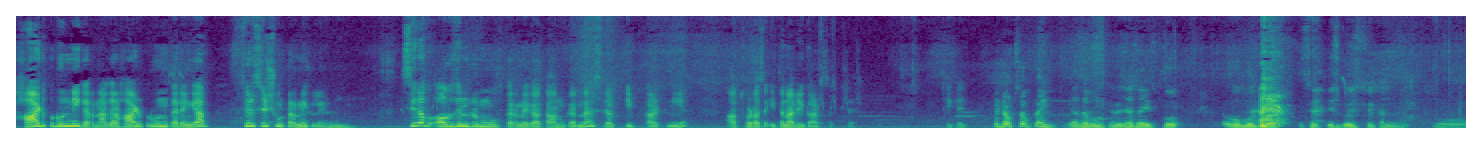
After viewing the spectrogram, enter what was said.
हार्ड प्रून नहीं करना अगर हार्ड प्रून करेंगे आप फिर से शूटर निकलेगा। सिर्फ़ ऑक्सीजन रिमूव करने का काम करना है सिर्फ़ टिप काटनी है। आप थोड़ा सा इतना भी काट सकते हैं। ठीक है? फिर डॉक्टर साहब कई ऐसा बोलते हैं जैसे इसको वो बोलते हैं सिर्फ़ इसको इससे करना है।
